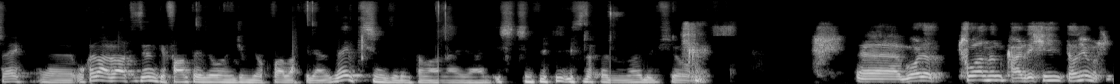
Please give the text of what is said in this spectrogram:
Şey e, o kadar rahat izledim ki fantezi oyuncum yok falan filan. Zevk için izledim tamamen yani. İş için izlemedim. Öyle bir şey oldu. Ee, bu arada Tua'nın kardeşini tanıyor musun?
